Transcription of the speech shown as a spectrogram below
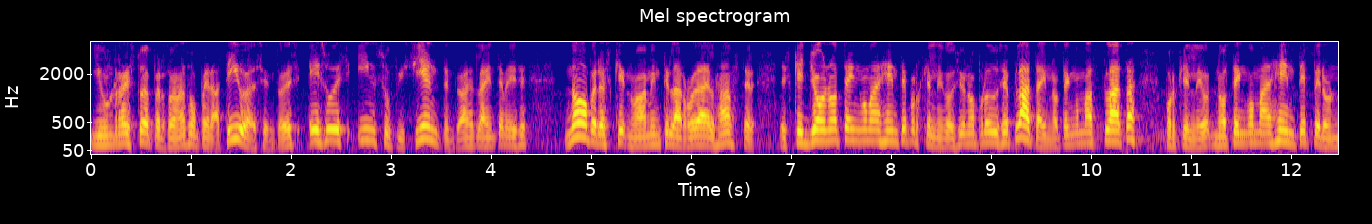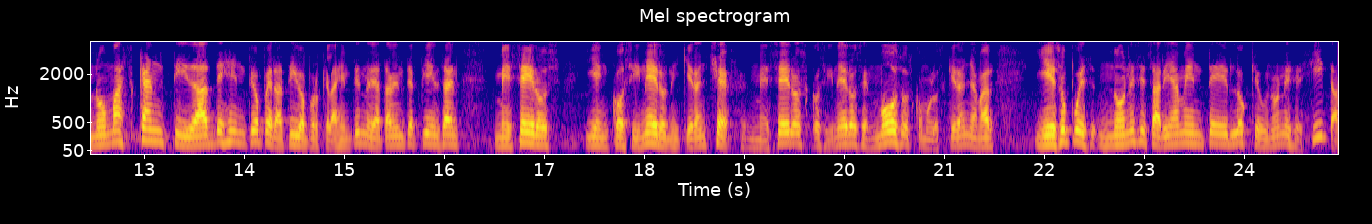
y un resto de personas operativas. Entonces, eso es insuficiente. Entonces, la gente me dice, no, pero es que nuevamente la rueda del hámster, es que yo no tengo más gente porque el negocio no produce plata y no tengo más plata porque no tengo más gente, pero no más cantidad de gente operativa, porque la gente inmediatamente piensa en meseros y en cocineros, ni quieran chef, en meseros, cocineros, en mozos, como los quieran llamar. Y eso pues no necesariamente es lo que uno necesita.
